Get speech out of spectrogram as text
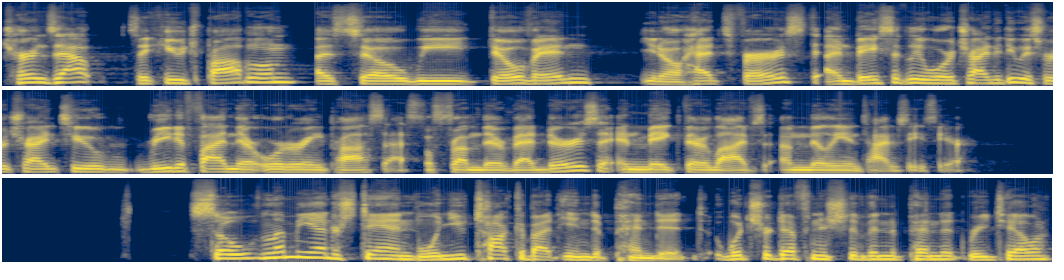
Turns out it's a huge problem. Uh, so we dove in, you know, heads first. And basically what we're trying to do is we're trying to redefine their ordering process from their vendors and make their lives a million times easier. So let me understand when you talk about independent, what's your definition of independent retailer?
